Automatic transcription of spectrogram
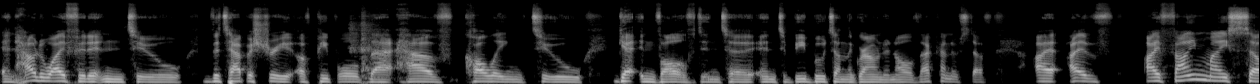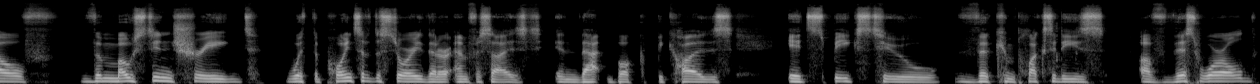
and how do I fit it into the tapestry of people that have calling to get involved into and to be boots on the ground and all of that kind of stuff. I I've I find myself the most intrigued with the points of the story that are emphasized in that book because it speaks to the complexities of this world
